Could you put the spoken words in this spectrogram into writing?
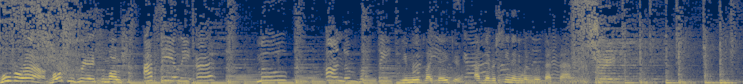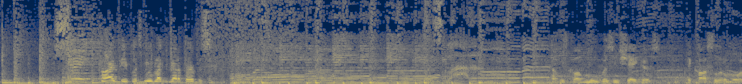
Move around. Motion creates emotion. I feel the earth move under my feet. You move like they do. I've never seen anyone move that fast. Shake. Shake. All right, people, let's move like we've got a purpose. Company's called Movers and Shakers. They cost a little more.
